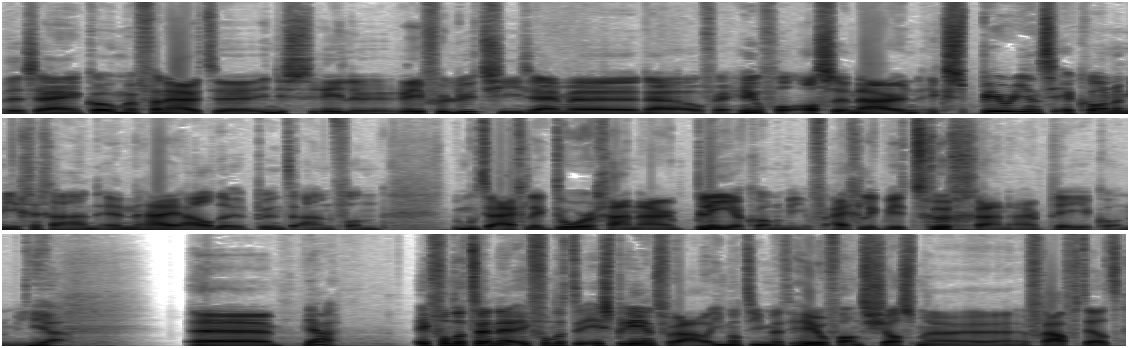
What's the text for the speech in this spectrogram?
we zijn, komen vanuit de industriële revolutie, zijn we nou, over heel veel assen naar een experience economy gegaan. En hij haalde het punt aan van we moeten eigenlijk doorgaan naar een play economy, of eigenlijk weer teruggaan naar een play economy. Ja. Uh, ja, ik vond, het een, ik vond het een inspirerend verhaal. Iemand die met heel veel enthousiasme een verhaal vertelt.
